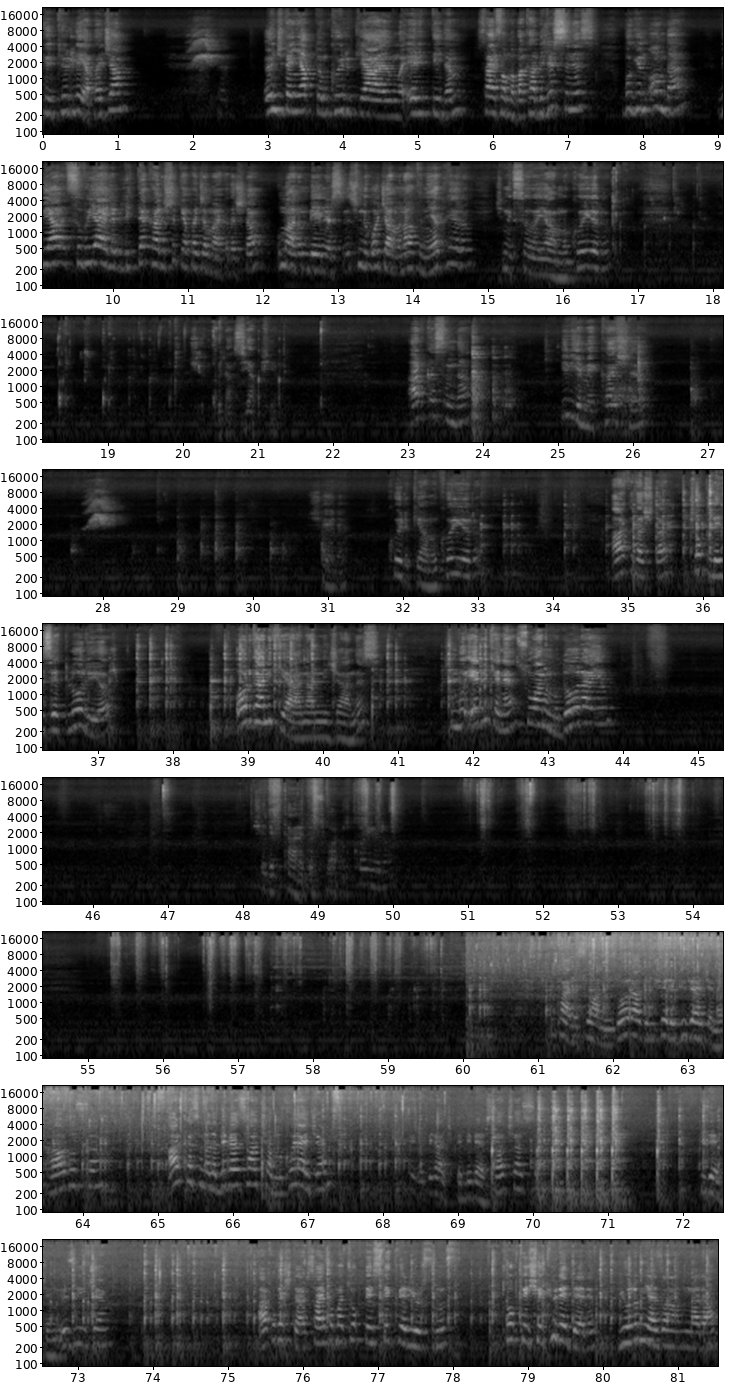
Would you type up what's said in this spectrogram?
türlü yapacağım. Önceden yaptığım kuyruk yağımı erittiydim. Sayfama bakabilirsiniz. Bugün ondan bir sıvı yağ ile birlikte karışık yapacağım arkadaşlar. Umarım beğenirsiniz. Şimdi ocağımın altını yakıyorum. Şimdi sıvı yağımı koyuyorum. Şöyle biraz yapayım. Arkasından bir yemek kaşığı şöyle kuyruk yağımı koyuyorum. Arkadaşlar çok lezzetli oluyor. Organik yani anlayacağınız. Şimdi bu erirken soğanımı doğrayayım. Şöyle bir tane de soğanımı koyuyorum. Tane soğanımı doğradım. Şöyle güzelce kavrulsun. Arkasına da biber salçamı koyacağım. Şöyle birazcık da biber salçası. Güzelce özleyeceğim. Arkadaşlar sayfama çok destek veriyorsunuz. Çok teşekkür ederim. Yorum yazanlara,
